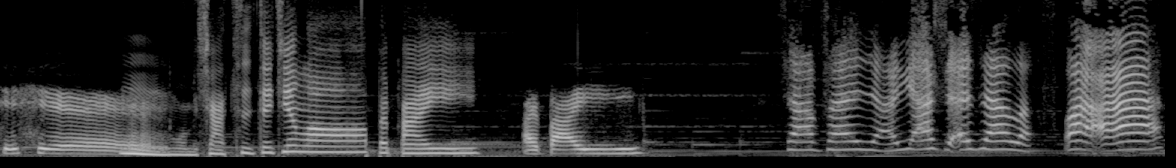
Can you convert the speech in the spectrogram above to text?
谢谢。嗯，我们下次再见喽，拜拜，拜拜。小朋友要睡觉了，晚安。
